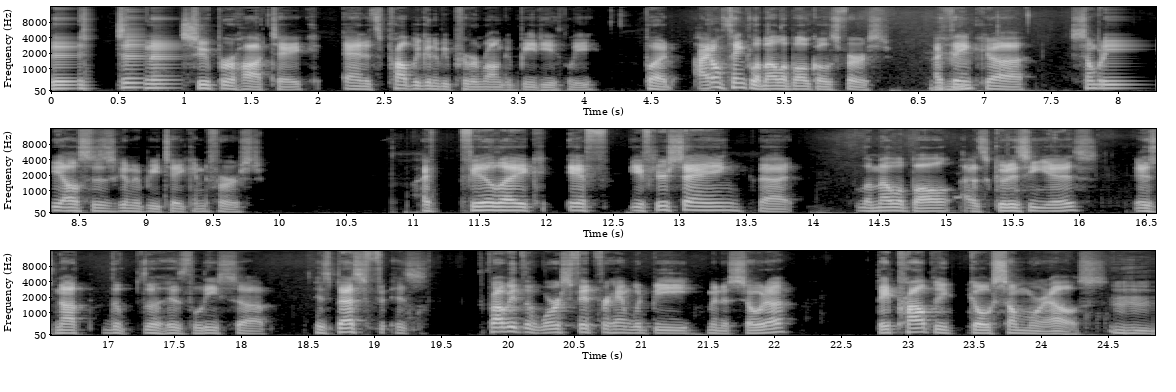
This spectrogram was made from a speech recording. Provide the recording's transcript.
This isn't a super hot take, and it's probably going to be proven wrong immediately. But I don't think LaMelo Ball goes 1st I Mhm. think uh, somebody else is going to be taken first. I feel like if if you're saying that LaMelo Ball, as good as he is, is not the, the his least uh, his best his probably the worst fit for him would be Minnesota. They probably go somewhere else. Mm-hmm.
